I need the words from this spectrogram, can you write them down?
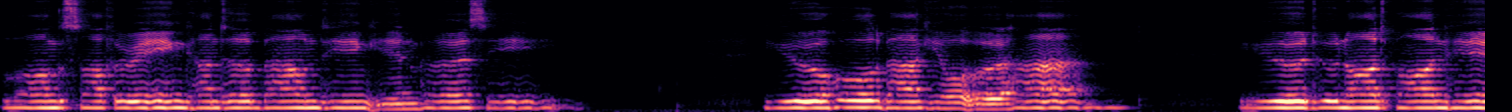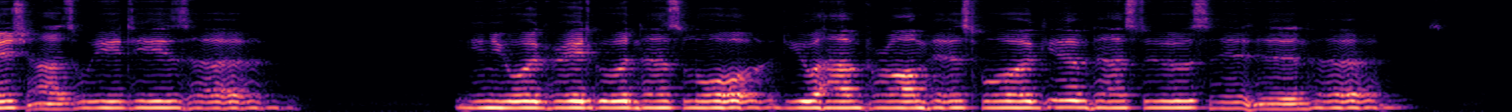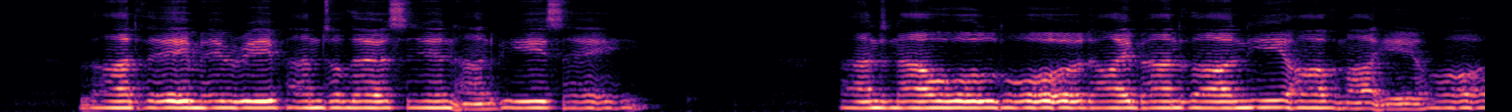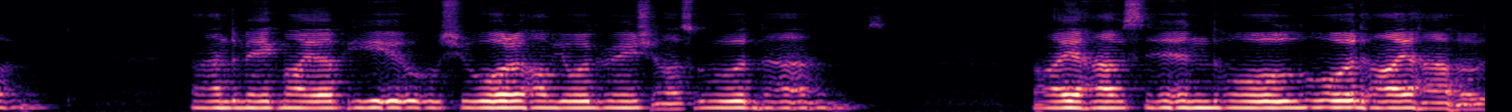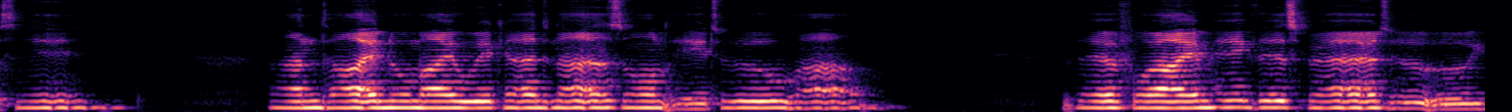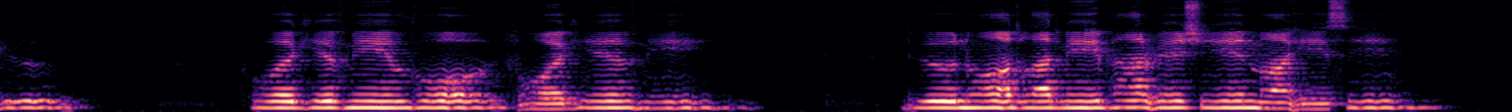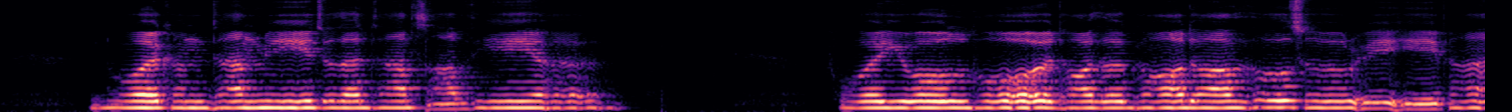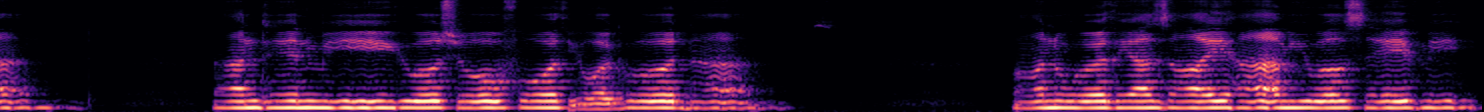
long suffering and abounding in mercy. You hold back your hand. You do not punish as we deserve. In your great goodness, Lord, you have promised forgiveness to sinners, that they may repent of their sin and be saved. And now, O Lord, I bend the knee of my heart, and make my appeal sure of your gracious goodness. I have sinned, O Lord, I have sinned and I know my wickedness only too well. Therefore I make this prayer to you. Forgive me, Lord, forgive me. Do not let me perish in my sin nor condemn me to the depths of the earth. For you, O Lord, are the God of those who repent, and in me you will show forth your goodness. Unworthy as I am, you will save me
